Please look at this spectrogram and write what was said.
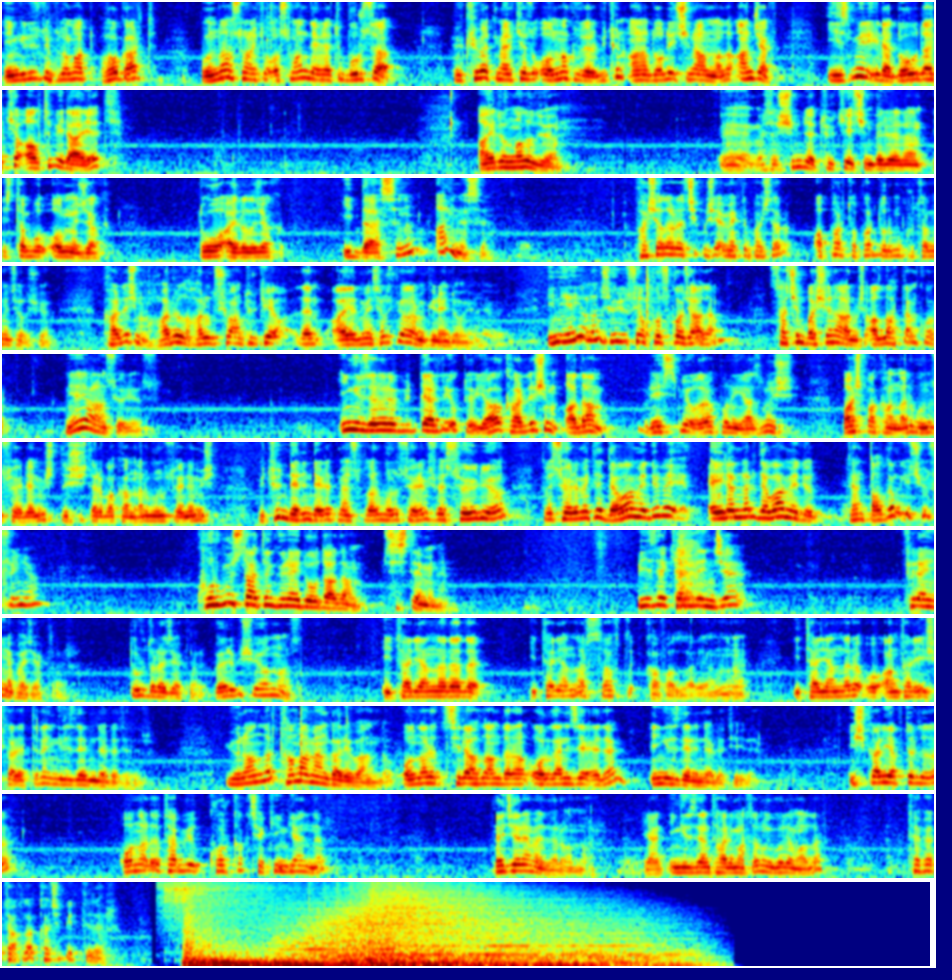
İngiliz diplomat Hogarth bundan sonraki Osmanlı Devleti Bursa hükümet merkezi olmak üzere bütün Anadolu içine almalı. Ancak İzmir ile doğudaki altı vilayet ayrılmalı diyor. Ee, mesela şimdi Türkiye için belirlenen İstanbul olmayacak, Doğu ayrılacak iddiasının aynısı. Paşalar da çıkmış emekli paşalar apar topar durumu kurtarmaya çalışıyor. Kardeşim harıl harıl şu an Türkiye'den ayırmaya çalışmıyorlar mı Güneydoğu'yu? E niye yalan söylüyorsun ya koskoca adam? Saçın başını ağarmış. Allah'tan kork. Niye yalan söylüyorsun? İngilizlerin öyle bir derdi yok diyor. Ya kardeşim adam resmi olarak bunu yazmış. Başbakanları bunu söylemiş. Dışişleri Bakanları bunu söylemiş. Bütün derin devlet mensupları bunu söylemiş ve söylüyor. Ve söylemekte devam ediyor ve eylemleri devam ediyor. Sen dalga mı geçiyorsun ya? Kurmuş zaten Güneydoğu'da adam sistemini. Bize kendince fren yapacaklar. Durduracaklar. Böyle bir şey olmaz. İtalyanlara da İtalyanlar saf kafalılar yani. Ona, İtalyanlara o Antalya'yı işgal ettiren İngilizlerin devletidir. Yunanlar tamamen garibandı. Onları silahlandıran, organize eden İngilizlerin devletiydi. İşgal yaptırdılar. Onlar da tabii korkak, çekingenler. Beceremediler onlar. Yani İngilizlerin talimatlarını uygulamadılar. Tepe taklak kaçıp gittiler.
